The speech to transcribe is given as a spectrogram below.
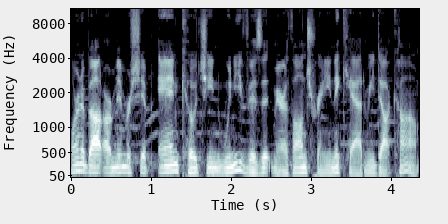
Learn about our membership and coaching when you visit marathontrainingacademy.com.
